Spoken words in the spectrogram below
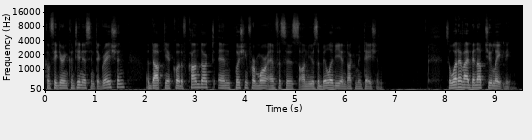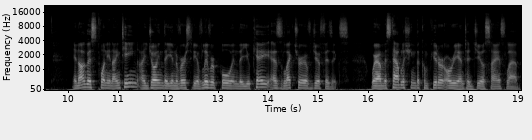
configuring continuous integration, adopting a code of conduct, and pushing for more emphasis on usability and documentation. So what have I been up to lately? In August 2019, I joined the University of Liverpool in the UK as lecturer of geophysics, where I'm establishing the computer-oriented geoscience lab.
